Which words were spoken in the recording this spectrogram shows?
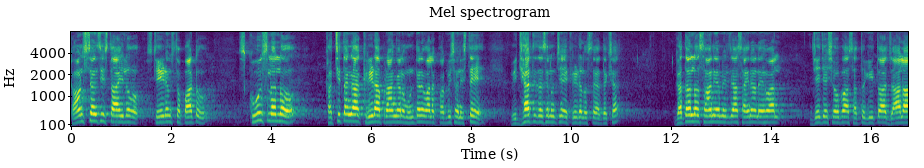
కాన్స్టిట్యున్సీ స్థాయిలో స్టేడియంస్తో పాటు స్కూల్స్లలో ఖచ్చితంగా క్రీడా ప్రాంగణం ఉంటేనే వాళ్ళకి పర్మిషన్ ఇస్తే విద్యార్థి దశ నుంచే క్రీడలు వస్తాయి అధ్యక్ష. గతంలో సానియా మిర్జా సైనా నెహ్వాల్ జేజే శోభ సత్తు గీత జాలా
